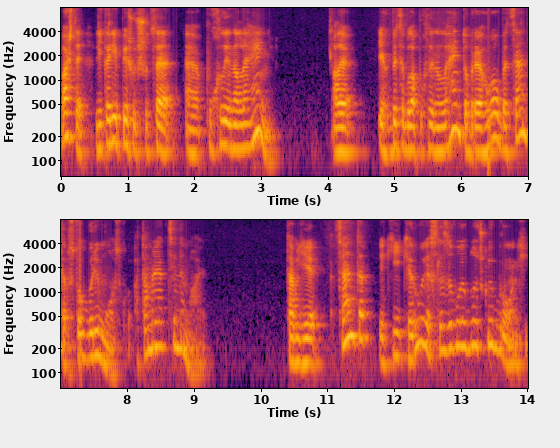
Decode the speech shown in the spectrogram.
бачите, лікарі пишуть, що це е, пухлина легень, але якби це була пухлина легень, то б реагував би центр в стовбурі мозку, а там реакції немає. Там є центр, який керує слизовою оболочкою бронхів,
